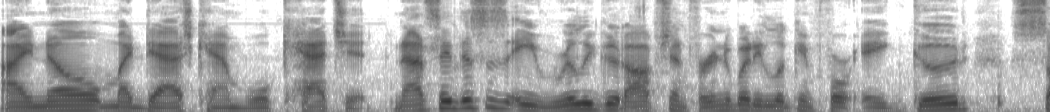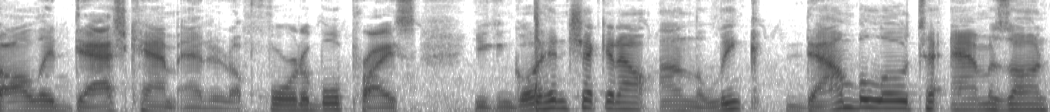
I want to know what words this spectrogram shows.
I know my dash cam will catch it. Now I'd say this is a really good option for anybody looking for a good solid dash cam at an affordable price. You can go ahead and check it out on the link down below to Amazon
